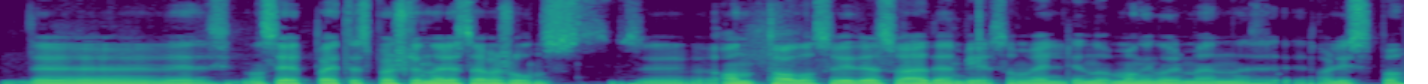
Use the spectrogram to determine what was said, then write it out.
det, man ser på etterspørselen og reservasjonsantall osv., så, videre, så er det en bil som veldig mange nordmenn har lyst på.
